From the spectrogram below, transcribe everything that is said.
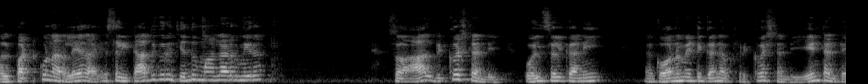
వాళ్ళు పట్టుకున్నారా లేదా? అసలు ఈ టాపిక్ గురించి ఎందుకు మాట్లాడరు మీరు? సో ఆల్ రిక్వెస్ట్ అండి పోలీసులు కానీ గవర్నమెంట్కి కానీ ఒక రిక్వెస్ట్ అండి. ఏంటంటే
